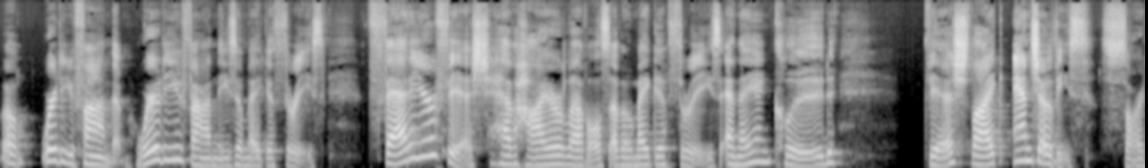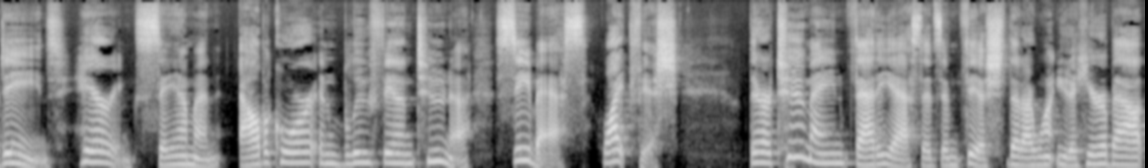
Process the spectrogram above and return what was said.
Well, where do you find them? Where do you find these omega 3s? Fattier fish have higher levels of omega 3s, and they include fish like anchovies, sardines, herring, salmon, albacore and bluefin tuna, sea bass, whitefish. There are two main fatty acids in fish that I want you to hear about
